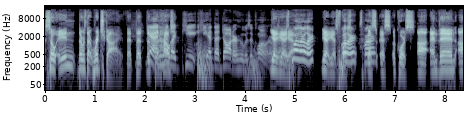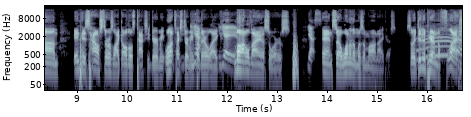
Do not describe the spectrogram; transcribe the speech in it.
so in there was that rich guy that that, that yeah, the and he house. had like he he had that daughter who was a clone. Yeah, whatever. yeah, yeah. Spoiler alert. yeah, yes, of. Spoiler. Spoiler. Yes, yes, of course. Uh, and then um, in his house there was like all those taxidermy. Well, not taxidermy, yeah, but they were like yeah, yeah, model dinosaurs. Yes. And so one of them was a mon, I guess. So it didn't appear in the flesh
